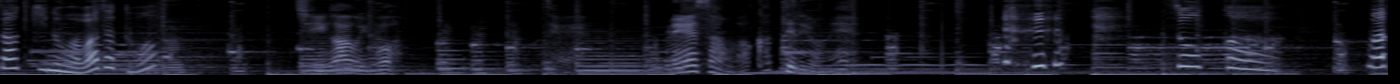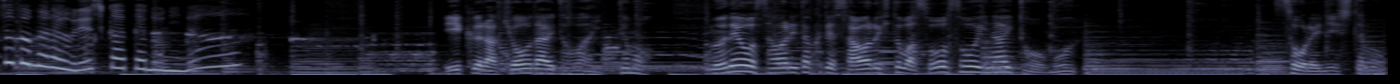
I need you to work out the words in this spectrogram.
さっきのはわざと？違うよ。って姉さん分かってるよね。そっか。わざとなら嬉しかったのにないくら兄弟とは言っても胸を触りたくて触る人はそうそういないと思う。それにしても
